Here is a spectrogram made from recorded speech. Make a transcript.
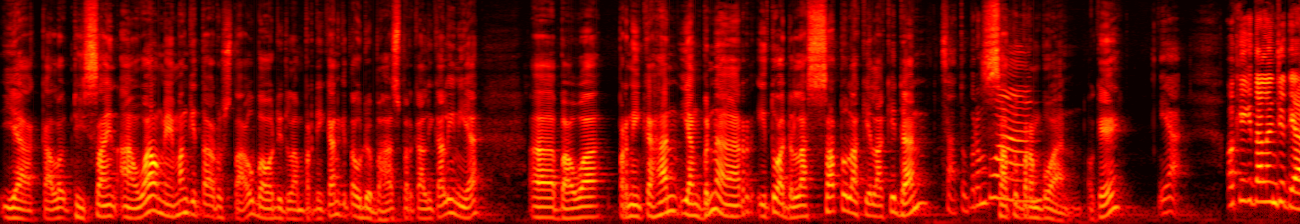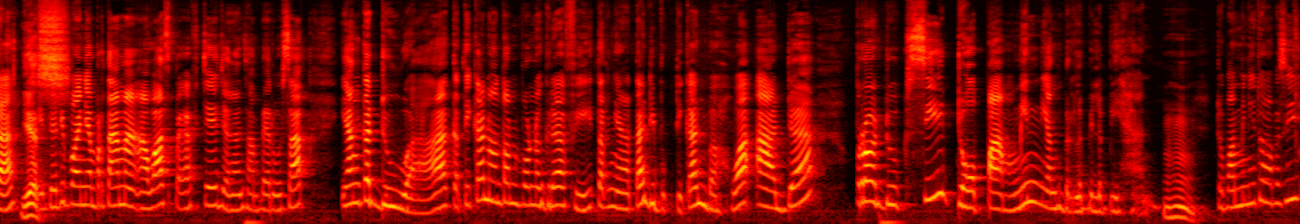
Ya, kalau desain awal memang kita harus tahu bahwa di dalam pernikahan kita udah bahas berkali-kali nih ya. uh, bahwa pernikahan yang benar itu adalah satu laki-laki dan Satu perempuan. satu perempuan, oke? Ya. Oke, kita lanjut ya. Yes. Jadi poin yang pertama, awas PFC jangan sampai rusak. Yang kedua, ketika nonton pornografi ternyata dibuktikan bahwa ada produksi dopamin yang berlebih-lebihan. Mhm. Dopamin itu apa sih?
